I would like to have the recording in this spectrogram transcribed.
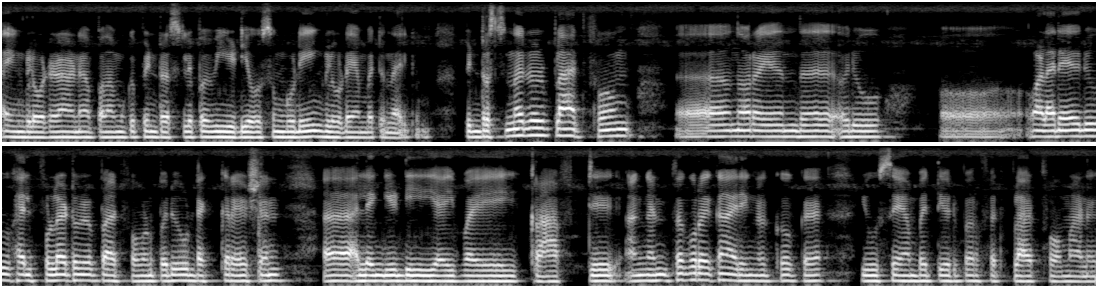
ഇൻക്ലൂഡഡ് ആണ് അപ്പോൾ നമുക്ക് പിൻട്രസ്റ്റിൽ ഇപ്പോൾ വീഡിയോസും കൂടി ഇൻക്ലൂഡ് ചെയ്യാൻ പറ്റുന്നതായിരിക്കും. പിൻട്രസ്റ്റ് എന്നൊരു പ്ലാറ്റ്ഫോം എന്ന് പറയുന്നത് ഒരു വളരെ ഒരു ഹെൽപ്ഫുൾ പ്ലാറ്റ്ഫോമാണ് ഇപ്പോൾ ഒരു ഡെക്കറേഷൻ അല്ലെങ്കിൽ ഡി ഐ വൈ ക്രാഫ്റ്റ് അങ്ങനത്തെ കുറേ കാര്യങ്ങൾക്കൊക്കെ യൂസ് ചെയ്യാൻ പറ്റിയ ഒരു പെർഫെക്റ്റ് പ്ലാറ്റ്ഫോമാണ്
